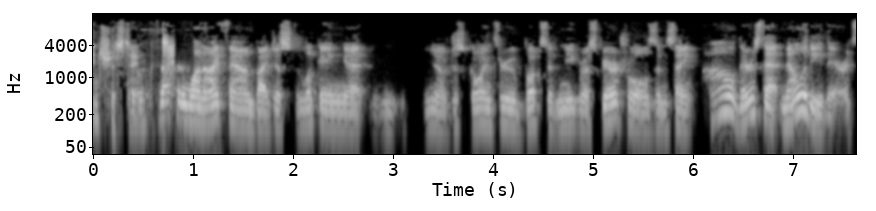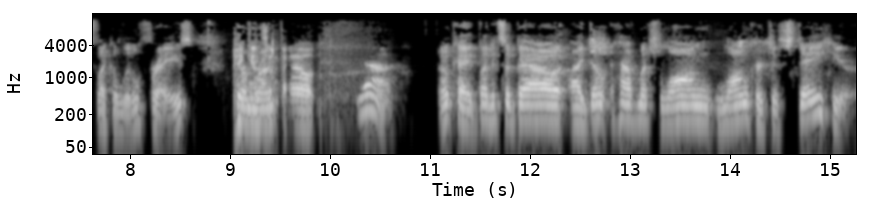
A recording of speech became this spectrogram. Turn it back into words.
Interesting. So the second one I found by just looking at you know just going through books of Negro spirituals and saying, oh, there's that melody there. It's like a little phrase. Picking something out. Yeah. Okay, but it's about I don't have much long longer to stay here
